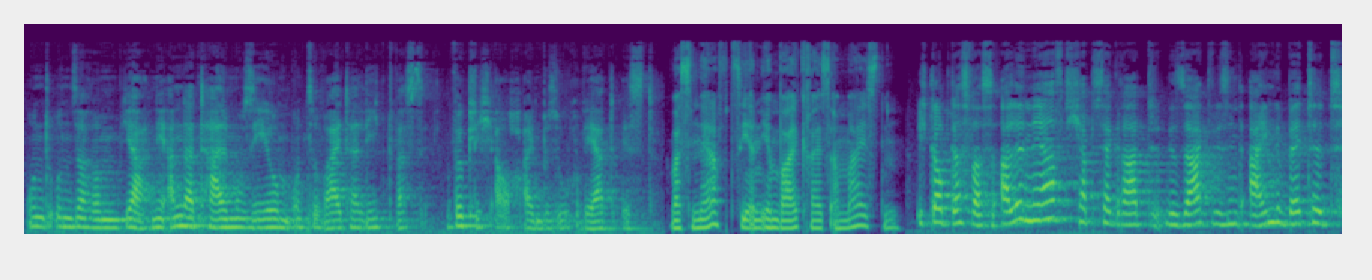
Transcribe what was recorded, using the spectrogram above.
und unserem ja, Neandertal-Museum und so weiter liegt, was wirklich auch ein Besuch wert ist. Was nervt Sie an Ihrem Wahlkreis am meisten? Ich glaube, das, was alle nervt, ich habe es ja gerade gesagt, wir sind eingebettet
